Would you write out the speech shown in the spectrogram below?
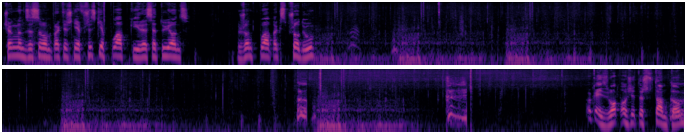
Ciągnąc ze sobą praktycznie wszystkie pułapki, resetując rząd pułapek z przodu. Okej, okay, złapał się też w tamtą.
